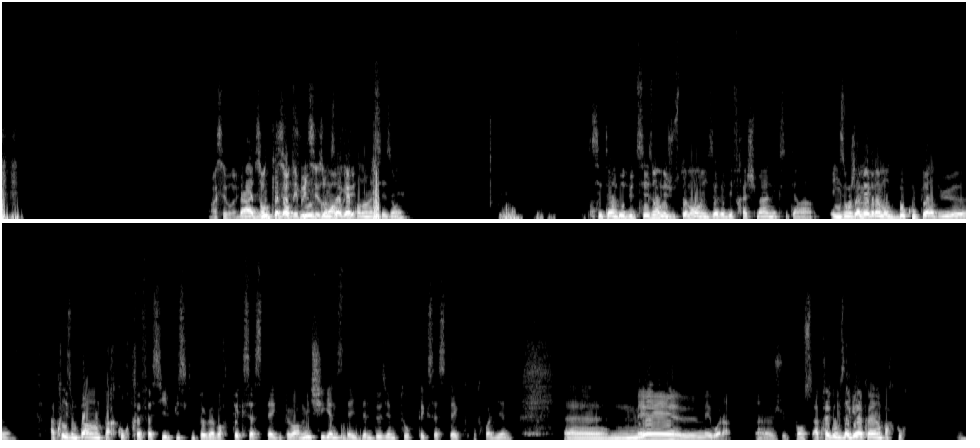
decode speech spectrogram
Ouais, c'est vrai. Bah, Duke a début de saison pendant la saison. C'était un début de saison, mais justement, ils avaient des freshmen, etc. Et ils n'ont jamais vraiment beaucoup perdu. Euh. Après, ils n'ont pas un parcours très facile puisqu'ils peuvent avoir Texas Tech, ils peuvent avoir Michigan State dès le deuxième tour, Texas Tech au troisième. Euh, je pense. Après, Gonzaga a quand même un parcours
